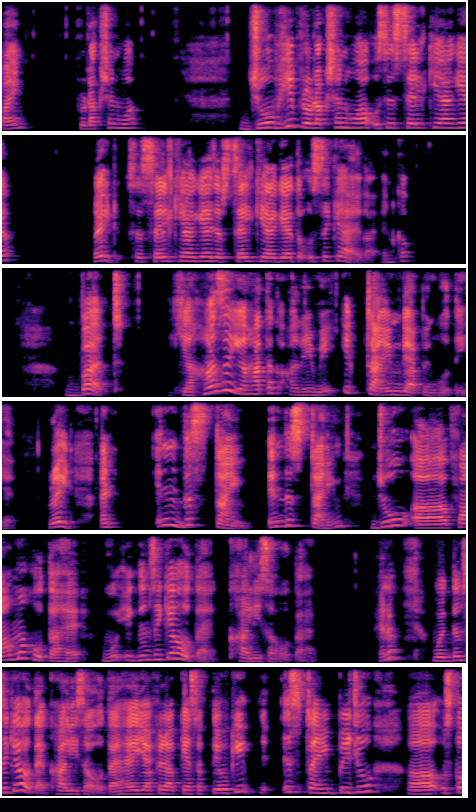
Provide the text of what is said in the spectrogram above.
फाइन प्रोडक्शन हुआ। जो भी प्रोडक्शन हुआ, उसे सेल किया गया। राइट right? उसे सेल किया गया। जब सेल किया गया तो उससे क्या आएगा? इनकम बट यहाँ से यहाँ तक आने में एक टाइम गैपिंग होती है। Right and in this time in this time जो फार्मर होता है, वो एकदम से क्या होता है? खाली सा होता है। है ना? वो एकदम से क्या होता है? खाली सा होता है या फिर आप कह सकते हो कि इस टाइम पे जो आ, उसका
